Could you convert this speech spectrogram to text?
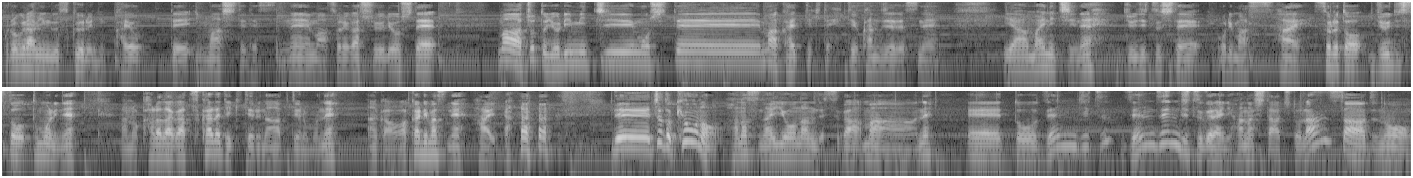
プログラミングスクールに通っていましてですね。まあそれが終了してまあちょっと寄り道もしてまあ帰ってきてっていう感じでですね。いや毎日ね充実しております。はい。それと充実とともにねあの体が疲れてきてるなっていうのもねなんかわかりますね。はい。でちょっと今日の話す内容なんですがまあねえー、と前日？前々日ぐらいに話したちょっとランサーズの、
